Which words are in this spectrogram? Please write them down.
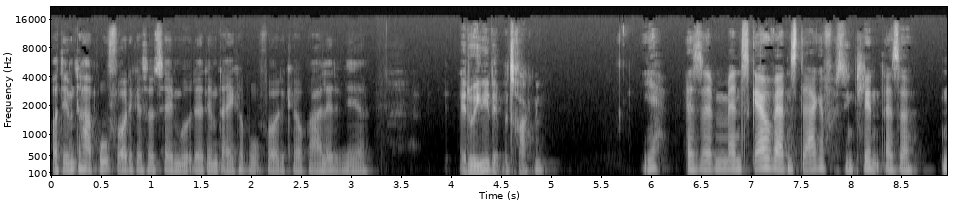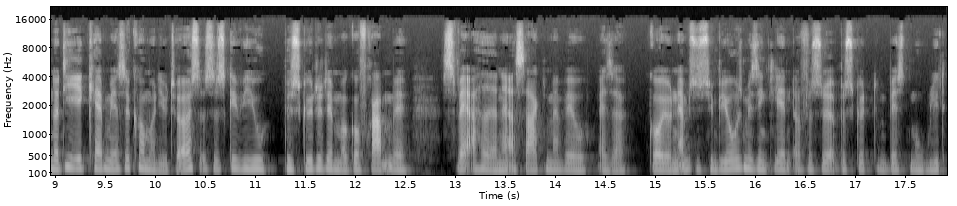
og dem, der har brug for det, kan så tage imod det, og dem, der ikke har brug for det, kan jo bare lade det være. Er du enig i den betragtning? Ja, altså man skal jo være den stærke for sin klient. Altså, når de ikke kan mere, så kommer de jo til os, og så skal vi jo beskytte dem og gå frem med sværhederne jeg nær sagt. Man vil jo, altså, går jo nærmest i symbiose med sin klient og forsøger at beskytte dem bedst muligt.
